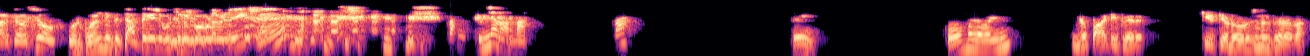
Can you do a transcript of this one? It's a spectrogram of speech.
அடுத்த வருஷம் ஒரு குழந்தை பெற்று அத்தை கையில கொடுத்துட்டு கோமலவள்ளி உள்ள வாமா டேய் கோமலவள்ளி? எங்க பாட்டி பேரு. கீர்த்தியோட ஒரிஜினல் பேரு தான்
